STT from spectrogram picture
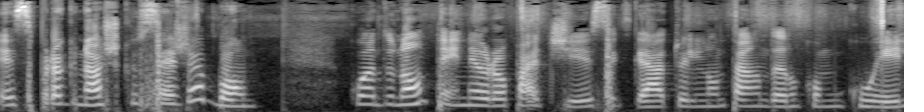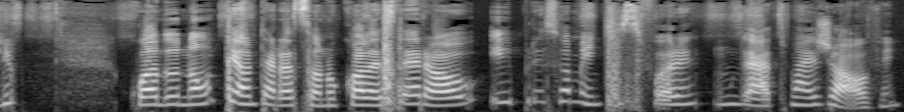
esse prognóstico seja bom. Quando não tem neuropatia, esse gato ele não está andando como um coelho. Quando não tem alteração no colesterol e principalmente se for um gato mais jovem.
